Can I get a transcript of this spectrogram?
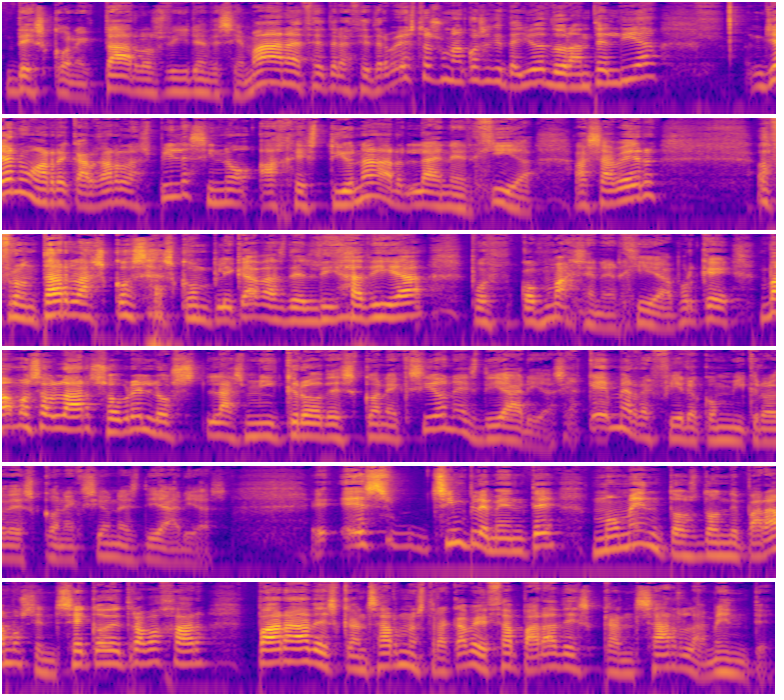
desconectar los fines de semana, etcétera, etcétera. Pero esto es una cosa que te ayuda durante el día ya no a recargar las pilas, sino a gestionar la energía, a saber afrontar las cosas complicadas del día a día pues con más energía, porque vamos a hablar sobre los, las microdesconexiones diarias. ¿Y a qué me refiero con microdesconexiones diarias? Eh, es simplemente momentos donde paramos en seco de trabajar para descansar nuestra cabeza, para descansar la mente.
